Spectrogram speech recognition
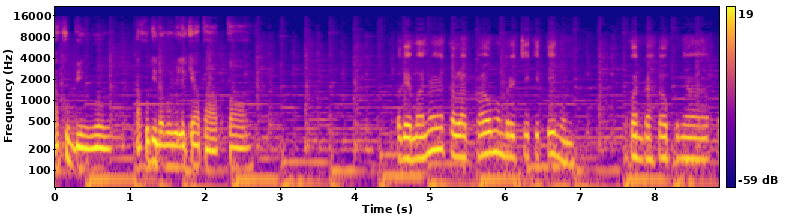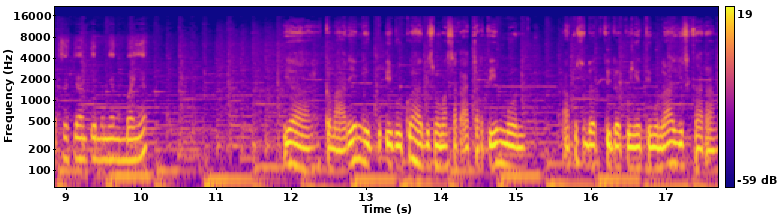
Aku bingung. Aku tidak memiliki apa-apa. Bagaimana kalau kau memberi ciki timun? Bukankah kau punya persediaan timun yang banyak? Ya, kemarin ibu ibuku habis memasak acar timun. Aku sudah tidak punya timun lagi sekarang.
